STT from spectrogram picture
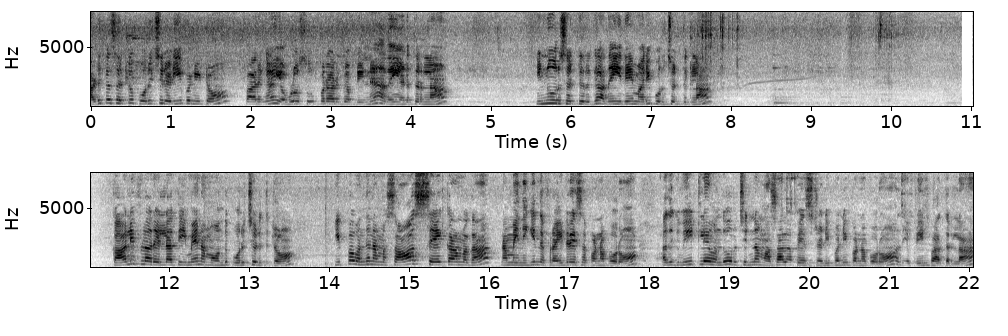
அடுத்த செட்டு பொறிச்சு ரெடி பண்ணிட்டோம். பாருங்கள் எவ்வளோ சூப்பராக இருக்குது அப்படின்னு அதையும் எடுத்துடலாம். இன்னொரு செட்டு இருக்குது அதையும் இதே மாதிரி பொரிச்சு எடுத்துக்கலாம். காலிஃப்ளவர் எல்லாத்தையுமே நம்ம வந்து பொறிச்சு எடுத்துட்டோம். இப்போ வந்து நம்ம சாஸ் சேர்க்காம தான் நம்ம இன்றைக்கி இந்த ஃப்ரைட் ரைஸை பண்ண போகிறோம் அதுக்கு வீட்டிலே வந்து ஒரு சின்ன மசாலா பேஸ்ட் ரெடி பண்ணி பண்ண போகிறோம் அது எப்படின்னு பார்த்துடலாம்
